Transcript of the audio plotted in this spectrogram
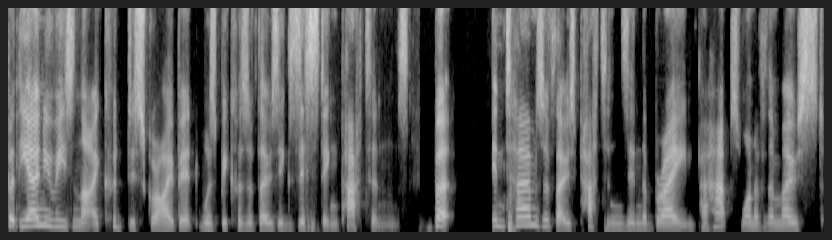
But the only reason that I could describe it was because of those existing patterns. But in terms of those patterns in the brain, perhaps one of the most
